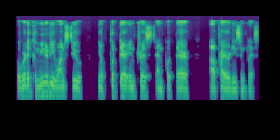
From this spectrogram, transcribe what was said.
but where the community wants to, you know, put their interests and put their uh, priorities in place.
